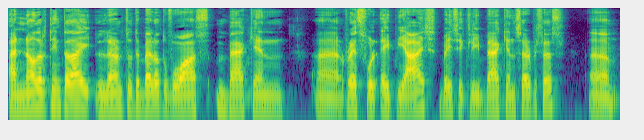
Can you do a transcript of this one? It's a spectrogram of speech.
another thing that I learned to develop was backend uh, RESTful APIs, basically backend services. Um,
